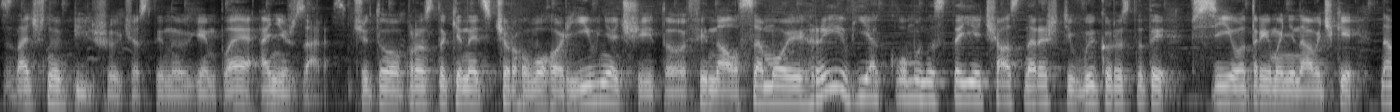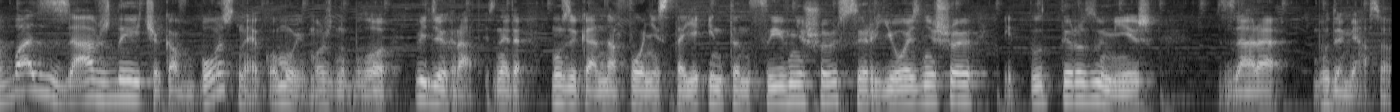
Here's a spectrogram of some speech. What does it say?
значно більшою частиною геймплея, аніж зараз. Чи то просто кінець чергового рівня, чи то фінал самої гри, в якому настає час нарешті використати всі отримані навички. На вас завжди чекав бос, на якому й можна було відіграти. Знаєте, музика на фоні стає інтенсивнішою, серйознішою, і тут ти розумієш, зараз буде м'ясо.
